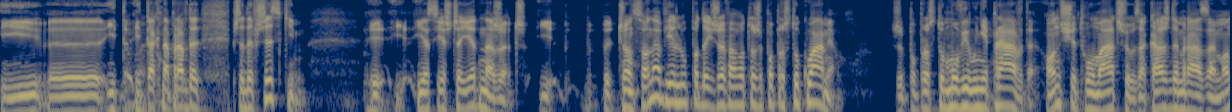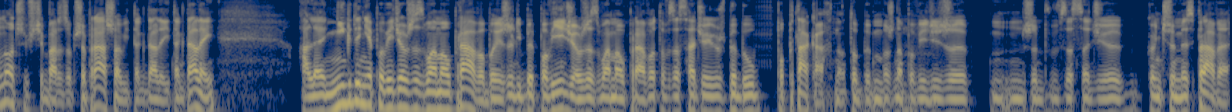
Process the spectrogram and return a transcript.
I, y, i, i tak naprawdę przede wszystkim jest jeszcze jedna rzecz. Johnsona wielu podejrzewa o to, że po prostu kłamiał. Że po prostu mówił nieprawdę. On się tłumaczył za każdym razem. On oczywiście bardzo przepraszał i tak dalej, i tak dalej. Ale nigdy nie powiedział, że złamał prawo, bo jeżeli by powiedział, że złamał prawo, to w zasadzie już by był po ptakach. No to by można powiedzieć, że, że w zasadzie kończymy sprawę.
